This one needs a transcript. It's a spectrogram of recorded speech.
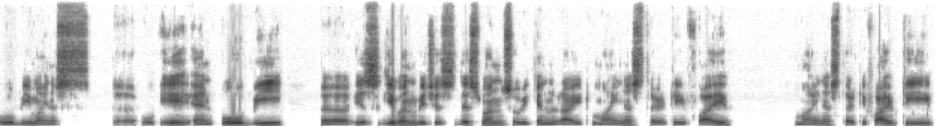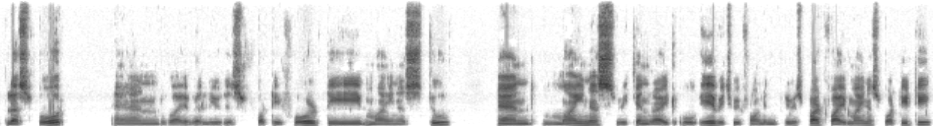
OB minus uh, OA and OB uh, is given which is this one. So we can write minus 35 minus 35t plus 4 and y value is 44t minus 2 and minus we can write OA which we found in the previous part 5 minus 40t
